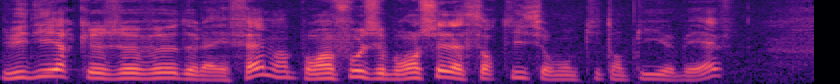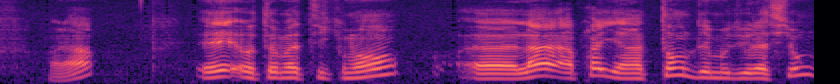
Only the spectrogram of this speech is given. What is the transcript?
lui dire que je veux de la FM. Hein. Pour info, j'ai branché la sortie sur mon petit ampli EBF. Voilà. Et automatiquement, euh, là, après, il y a un temps de démodulation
